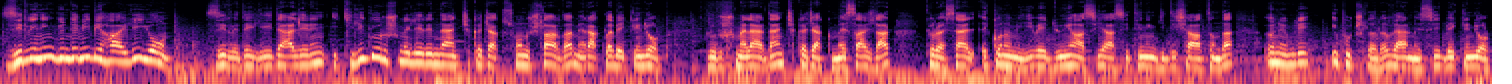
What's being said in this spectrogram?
Zirvenin gündemi bir hayli yoğun. Zirvede liderlerin ikili görüşmelerinden çıkacak sonuçlar da merakla bekleniyor görüşmelerden çıkacak mesajlar küresel ekonomiyi ve dünya siyasetinin gidişatında önemli ipuçları vermesi bekleniyor.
